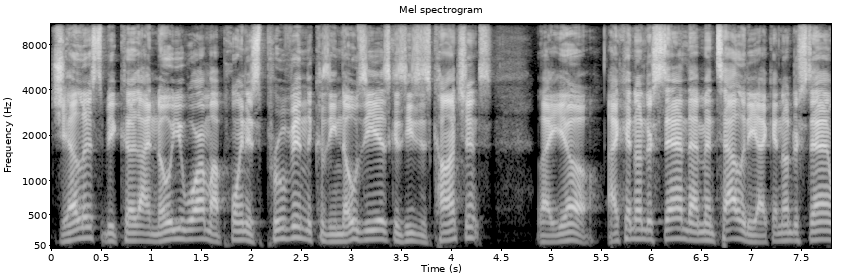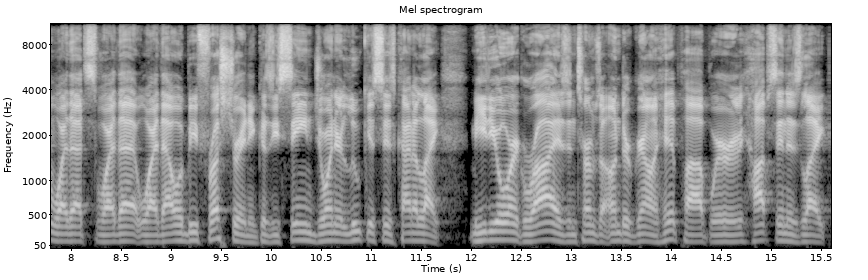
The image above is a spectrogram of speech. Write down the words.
jealous because I know you are? My point is proven because he knows he is because he's his conscience. Like, yo, I can understand that mentality. I can understand why that's why that why that would be frustrating because he's seen Joyner Lucas's kind of like meteoric rise in terms of underground hip hop, where Hopsin is like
